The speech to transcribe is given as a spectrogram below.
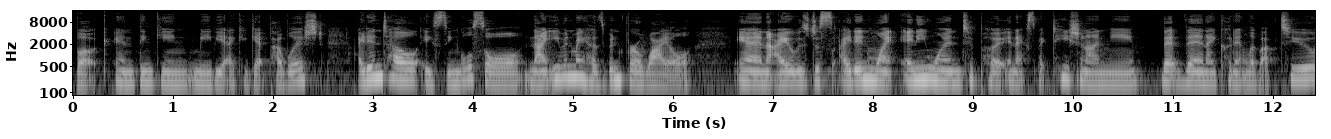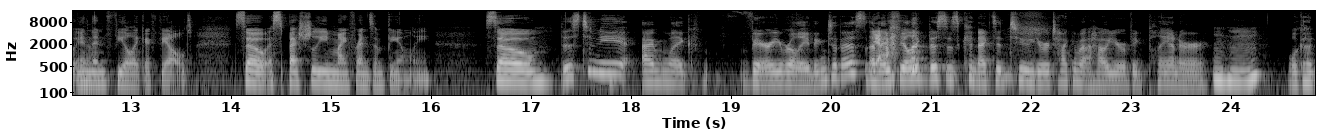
book and thinking maybe I could get published, I didn't tell a single soul, not even my husband for a while. And I was just, I didn't want anyone to put an expectation on me that then I couldn't live up to and yeah. then feel like I failed. So, especially my friends and family. So, this to me, I'm like very relating to this. And yeah. I feel like this is connected to you were talking about how you're a big planner. Mm -hmm we'll go,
